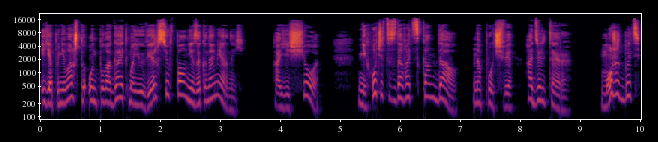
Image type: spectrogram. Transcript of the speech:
и я поняла, что он полагает мою версию вполне закономерной. А еще не хочется сдавать скандал на почве адюльтера. Может быть,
